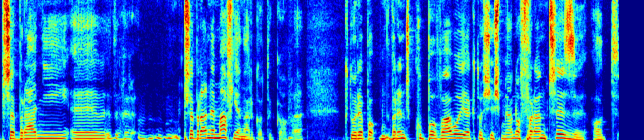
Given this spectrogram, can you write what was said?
przebrani, y, przebrane mafie narkotykowe, które wręcz kupowały, jak to się śmiano, franczyzy od,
